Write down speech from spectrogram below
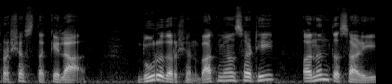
प्रशस्त केला. दूरदर्शन बातम्यांसाठी अनंत साळी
